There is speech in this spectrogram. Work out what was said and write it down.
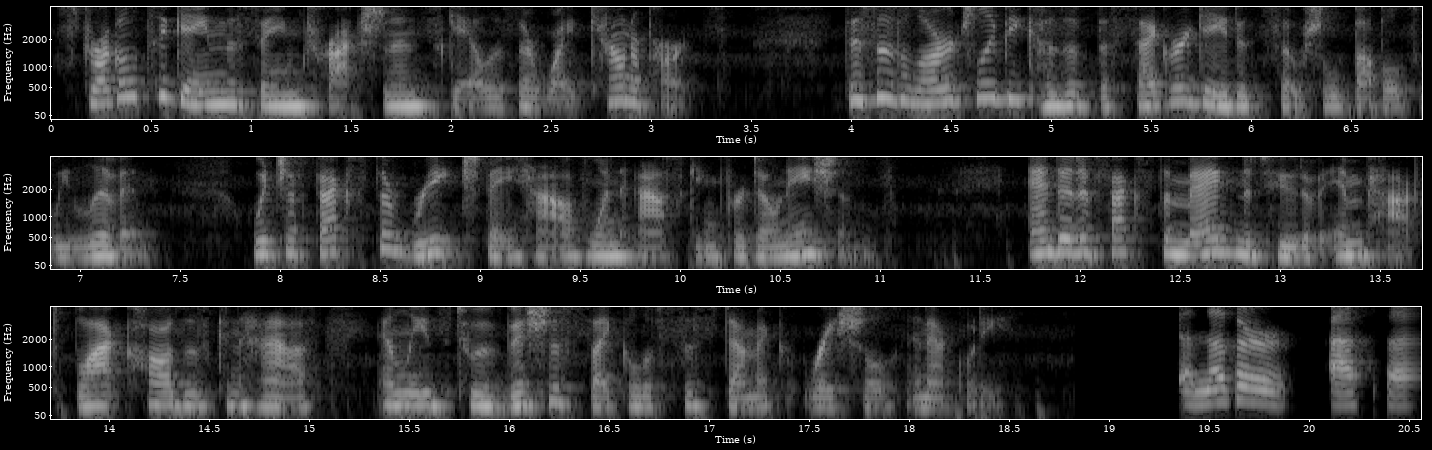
struggle to gain the same traction and scale as their white counterparts. This is largely because of the segregated social bubbles we live in, which affects the reach they have when asking for donations. And it affects the magnitude of impact Black causes can have and leads to a vicious cycle of systemic racial inequity. Another aspect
